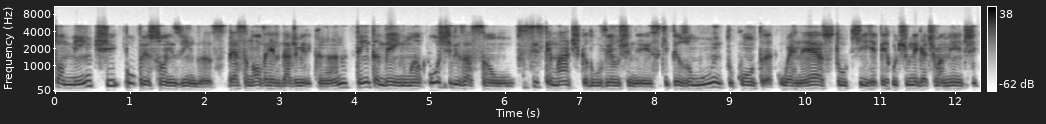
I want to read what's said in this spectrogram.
somente por pressões vindas dessa nova realidade americana. Tem também uma hostilização sistemática do governo chinês que pesou muito contra o Ernesto, que repercutiu repercutiu negativamente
